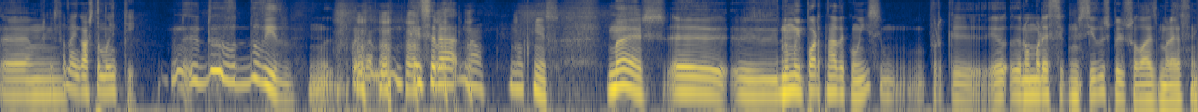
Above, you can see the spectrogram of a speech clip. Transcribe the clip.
Um, eu também gosto muito de ti. Duvido. Quem será? Não, não conheço. Mas uh, não me importo nada com isso, porque eu, eu não mereço ser conhecido, os Spiritualized merecem.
